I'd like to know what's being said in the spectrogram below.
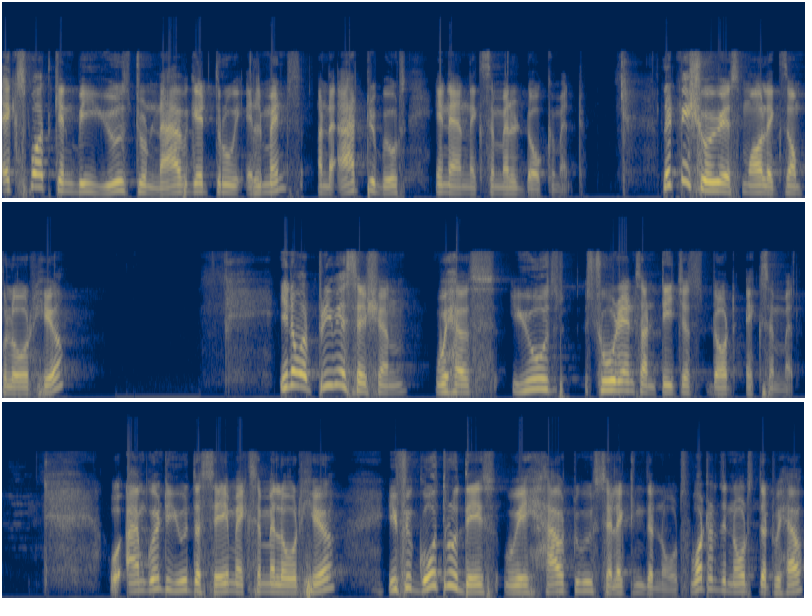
XPath can be used to navigate through elements and attributes in an XML document. Let me show you a small example over here. In our previous session, we have used students and teachers.xml. I'm going to use the same XML over here. If you go through this, we have to selecting the nodes. What are the nodes that we have?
